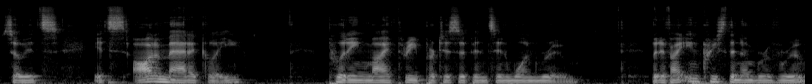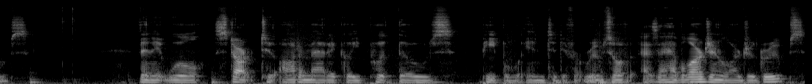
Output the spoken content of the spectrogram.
So it's it's automatically putting my three participants in one room. But if I increase the number of rooms, then it will start to automatically put those people into different rooms. So if, as I have larger and larger groups,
